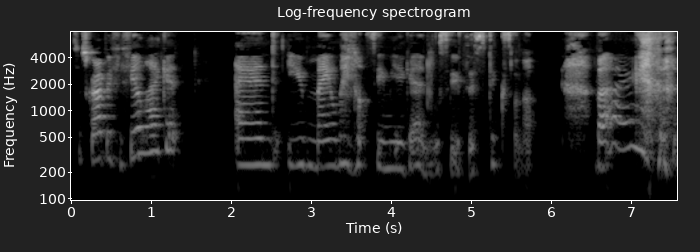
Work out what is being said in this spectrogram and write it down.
Subscribe if you feel like it. And you may or may not see me again. We'll see if this sticks or not. Bye.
